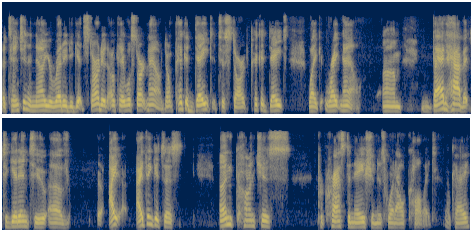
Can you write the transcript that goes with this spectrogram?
attention, and now you're ready to get started. Okay, we'll start now. Don't pick a date to start. Pick a date like right now. Um, bad habit to get into of I I think it's a unconscious procrastination is what I'll call it. Okay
